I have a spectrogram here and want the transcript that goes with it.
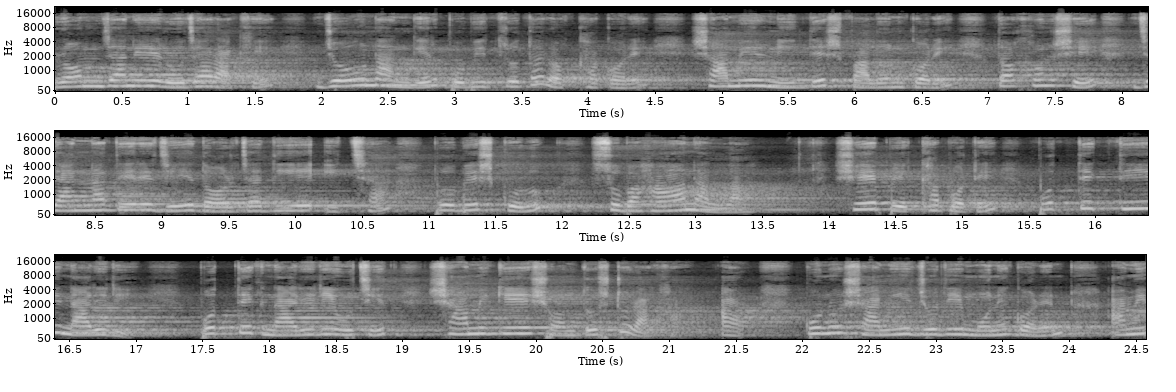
রমজানে রোজা রাখে, যৌনাঙ্গের পবিত্রতা রক্ষা করে, স্বামীর নির্দেশ পালন করে, তখন সে জান্নাতের যে দরজা দিয়ে ইচ্ছা প্রবেশ করুক সুবাহান আল্লাহ সে প্রেক্ষাপটে প্রত্যেকটি নারীরই, প্রত্যেক নারীরই উচিত স্বামীকে সন্তুষ্ট রাখা। আর কোনো স্বামী যদি মনে করেন, আমি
